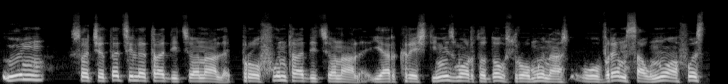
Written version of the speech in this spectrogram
În societățile tradiționale, profund tradiționale, iar creștinismul ortodox român, o vrem sau nu, a fost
